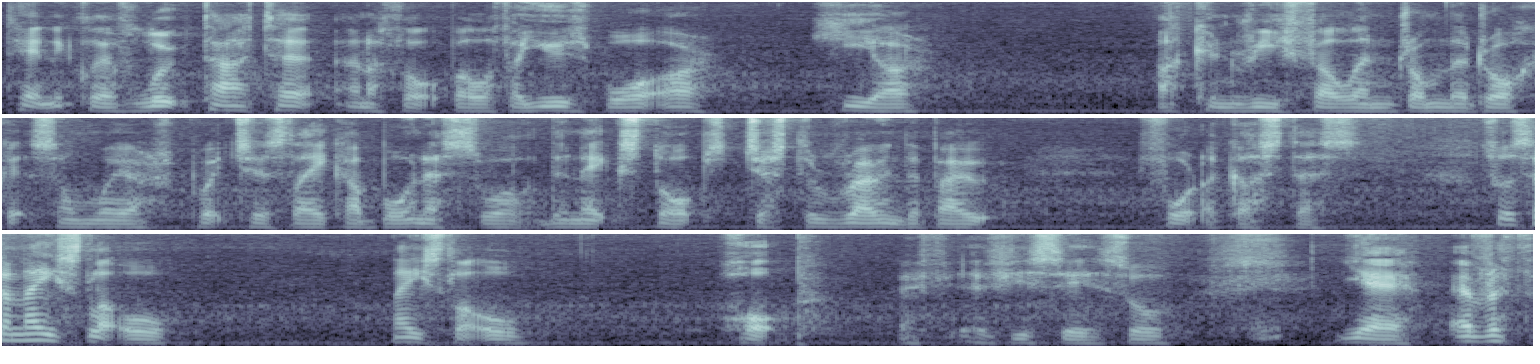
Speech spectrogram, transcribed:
technically I've looked at it and I thought well if I use water here I can refill and Drumnadrochit somewhere which is like a bonus so the next stop's just around about Fort Augustus so it's a nice little nice little hop if, if you say so. Yeah, everyth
